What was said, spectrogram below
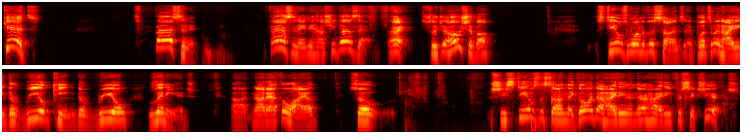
kids. It's fascinating. Fascinating how she does that. All right, so Jehosheba steals one of the sons and puts him in hiding, the real king, the real lineage, uh, not Athaliah. So she steals the son. They go into hiding and they're hiding for six years.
